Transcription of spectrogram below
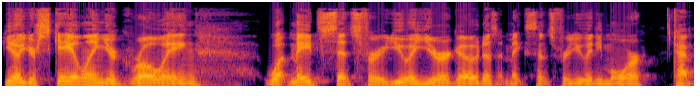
you know you're scaling you're growing. What made sense for you a year ago doesn't make sense for you anymore. Okay.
